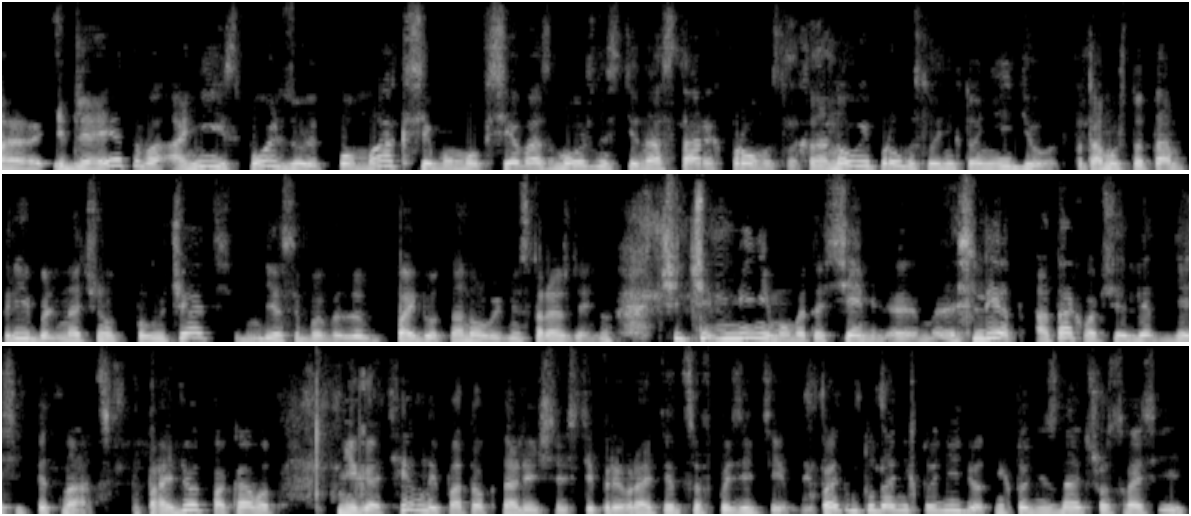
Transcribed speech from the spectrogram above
А, и для этого они используют по максимуму все возможности на старых промыслах. На новые промыслы никто не идет, потому что там прибыль начнут получать, если бы пойдут на новые месторождения. Ну, минимум это 7 э, лет, а так вообще лет 10-15 пройдет, пока вот негативный поток наличности превратится в позитивный. Поэтому туда никто не идет. Никто не знает, что с Россией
